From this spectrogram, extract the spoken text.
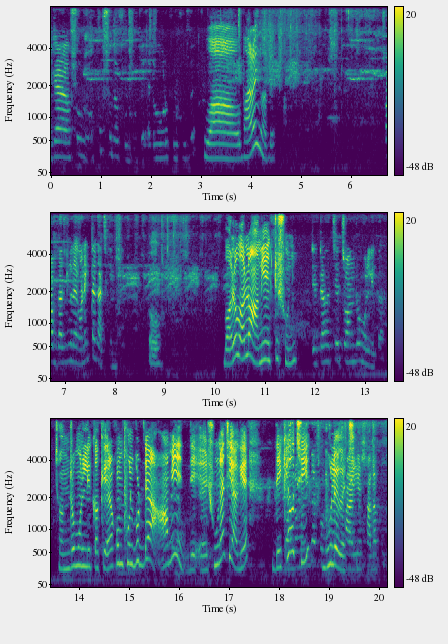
এটা খুব সুন্দর ফুল ফুটবে বড় বড় ফুল ফুটবে। ওয়াও ভালোই হবে। সব গাছগুলো দেখ অনেকটা গাছ কিন্তু। ও বলো বলো আমি একটু শুনি। এটা হচ্ছে চন্দ্রমল্লিকা। চন্দ্রমল্লিকা কীরকম ফুল ফুটে আমি শুনেছি আগে দেখেওছি ভুলে গেছি। সাদা ফুল।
